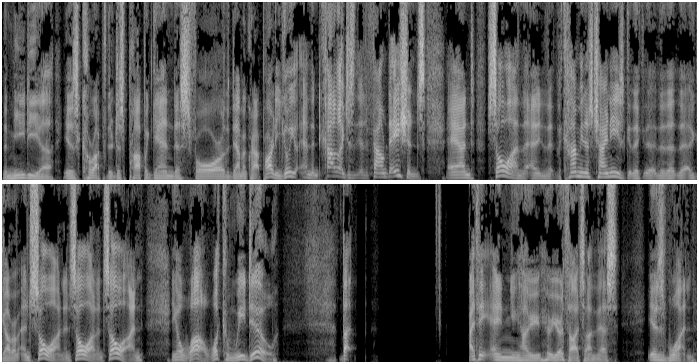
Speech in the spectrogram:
The media is corrupt. They're just propagandists for the Democrat Party. You go and the colleges, the foundations, and so on. And the, the communist Chinese the, the, the government, and so on, and so on, and so on. You go, wow, what can we do? I think, and you, how you hear your thoughts on this is one,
